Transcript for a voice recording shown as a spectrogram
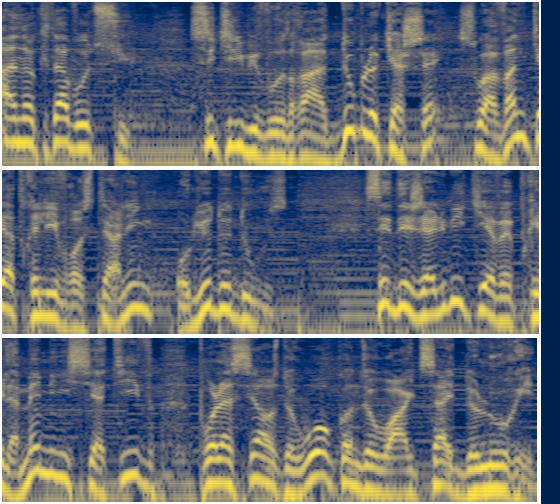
un octave au-dessus, ce qui lui vaudra un double cachet, soit 24 livres sterling au lieu de 12. C'est déjà lui qui avait pris la même initiative pour la séance de Walk on the White Side de Lou Reed.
